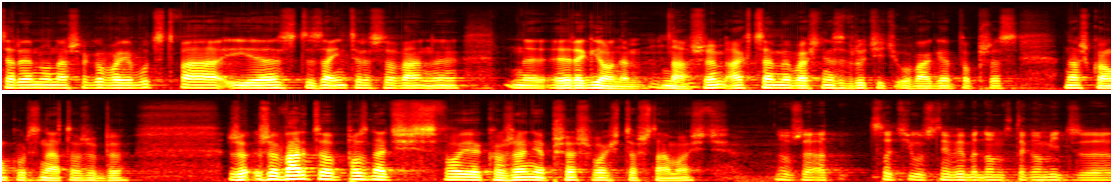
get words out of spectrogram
terenu naszego województwa jest zainteresowany y, regionem Mhm. naszym, a chcemy właśnie zwrócić uwagę poprzez nasz konkurs na to, żeby, że, że warto poznać swoje korzenie, przeszłość, tożsamość. Dobrze, a co ci uczniowie będą z tego mieć, że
